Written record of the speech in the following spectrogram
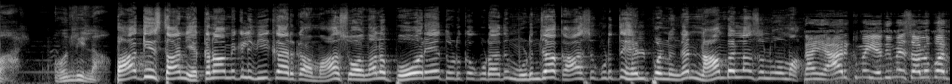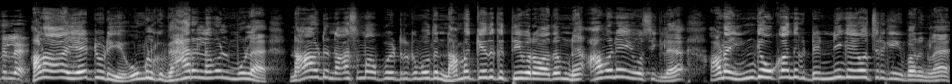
war only love Pakistan economically வீக்காக இருக்காமா? ஸோ அதனால போரே தொடுக்கக்கூடாது. முடிஞ்சா காசு கொடுத்து ஹெல்ப் பண்ணுங்க. நாமெல்லாம் சொல்லுவோமா? நான் யாருக்குமே எதுவுமே சொல்ல போறது இல்ல ஆனால் ஏட்டுடி உங்களுக்கு வேற லெவல் மூளை நாடு நாசமாக போயிட்டு இருக்கும்போது நமக்கு எதுக்கு தீவிரவாதம்னு அவனே யோசிக்கல. ஆனால் இங்கே உட்காந்துக்கிட்டு நீங்கள் யோசிச்சிருக்கீங்க பாருங்களேன்.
